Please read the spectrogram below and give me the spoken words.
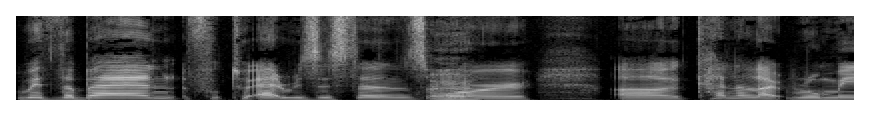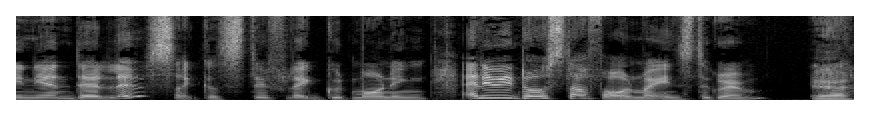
with the band f- to add resistance, or uh, kind of like Romanian deadlifts, like a stiff leg good morning. Anyway, those stuff are on my Instagram. Yeah.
